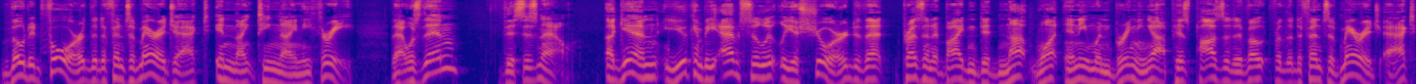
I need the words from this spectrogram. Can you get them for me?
voted for the Defense of Marriage Act in 1993. That was then, this is now. Again, you can be absolutely assured that President Biden did not want anyone bringing up his positive vote for the Defense of Marriage Act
